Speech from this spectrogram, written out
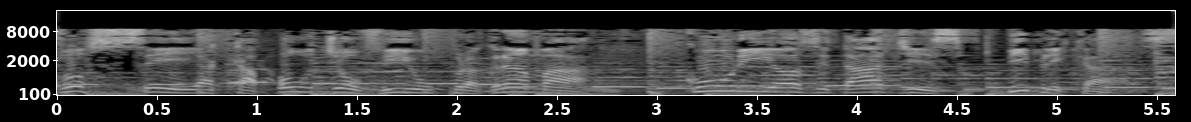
Você acabou de ouvir o programa Curiosidades Bíblicas.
